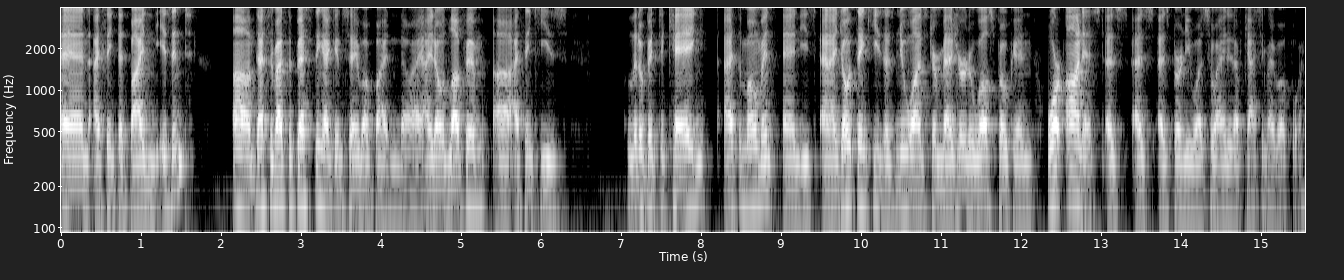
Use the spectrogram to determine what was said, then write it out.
And I think that Biden isn't. Um, that's about the best thing I can say about Biden, though. I, I don't love him. Uh, I think he's a little bit decaying at the moment, and he's and I don't think he's as nuanced or measured or well spoken or honest as as as Bernie was. So I ended up casting my vote for.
